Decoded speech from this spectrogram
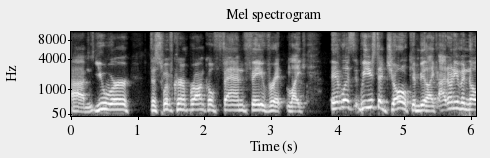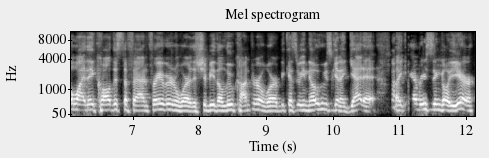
um, you were the Swift Current Bronco fan favorite, like it was we used to joke and be like, I don't even know why they call this the fan favorite award. This should be the Luke Hunter award because we know who's gonna get it like every single year.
